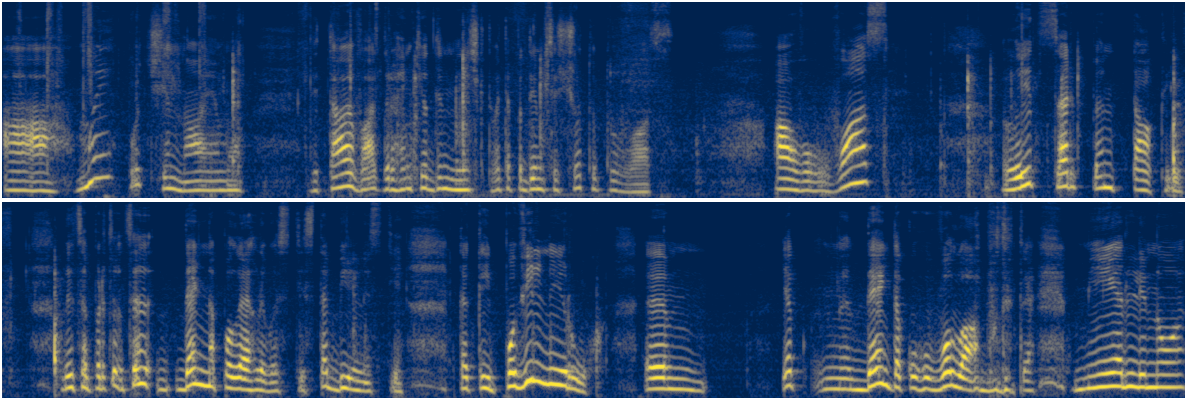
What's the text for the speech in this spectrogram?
А ми починаємо. Вітаю вас, дорогенькі одинички. Давайте подивимося, що тут у вас. А у вас лицар Пентаклів. Лицар це день наполегливості, стабільності, такий повільний рух. Ем, як день такого вола будете. Медленно,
